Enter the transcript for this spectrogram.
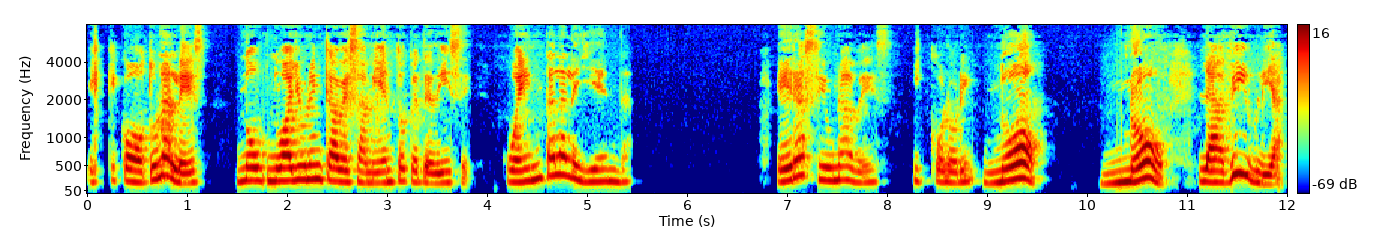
es que cuando tú la lees, no, no hay un encabezamiento que te dice, cuenta la leyenda. Era así una vez y colorín. No, no. La Biblia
